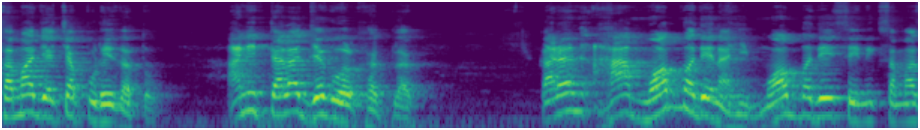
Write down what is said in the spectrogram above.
समाजाच्या पुढे जातो आणि त्याला जग ओळखत लागतं कारण हा मॉबमध्ये नाही मॉबमध्ये सैनिक समाज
